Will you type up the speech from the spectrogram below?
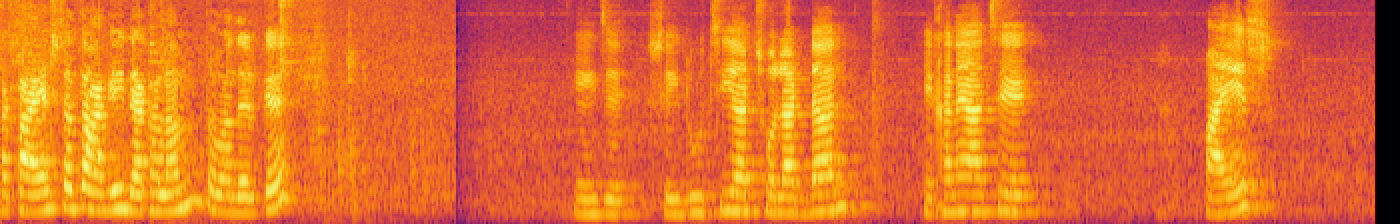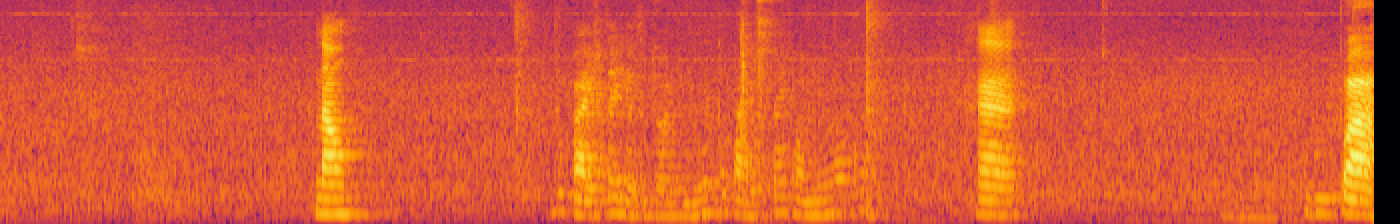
আর পায়েসটা তো আগেই দেখালাম তোমাদেরকে। এই যে সেই লুচি আর ছোলার ডাল এখানে আছে পায়েস। নাও। তো পায়েসটাই গেছে জন্মদিনে তো পায়েসটাই হ্যাঁ। বাহ।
